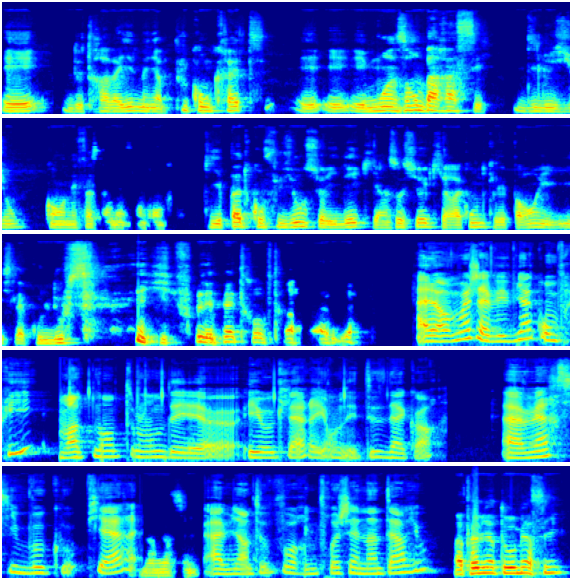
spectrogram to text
et de travailler de manière plus concrète et, moins embarrassés d'illusions quand on est face à un enfant concret. Qu'il n'y ait pas de confusion sur l'idée qu'il y a un sociologue qui raconte que les parents, ils, se la coulent douce. Il faut les mettre au travail. Alors moi j'avais bien compris. Maintenant tout le monde est, euh, est au clair et on est tous d'accord. Euh, merci beaucoup Pierre. merci. À bientôt pour une prochaine interview. À très bientôt, merci.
